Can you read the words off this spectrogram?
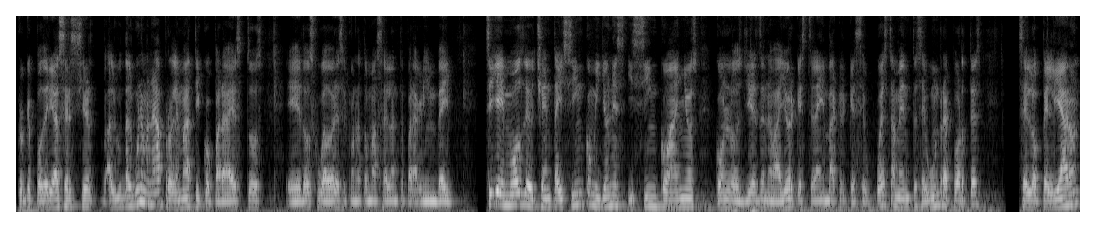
Creo que podría ser de alguna manera problemático para estos eh, dos jugadores el contrato más adelante para Green Bay. CJ Mosley, 85 millones y 5 años con los Jets de Nueva York. Este linebacker que supuestamente, según reportes, se lo pelearon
